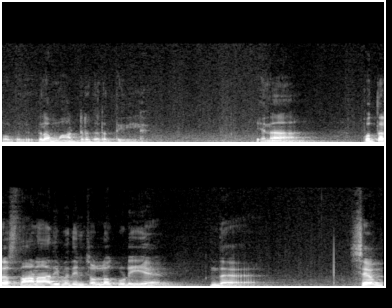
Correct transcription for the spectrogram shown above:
போகுது. இதில் மாற்று கருத்து இல்லை. ஏன்னா புத்திரஸ்தானாதிபதின்னு சொல்லக்கூடிய இந்த செவ்வாய்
